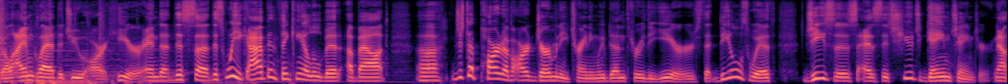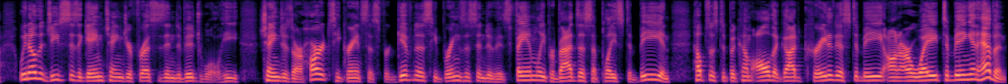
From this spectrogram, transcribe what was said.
Well, I am glad that you are here. And uh, this uh, this week, I've been thinking a little bit about uh, just a part of our Germany training we've done through the years that deals with Jesus as this huge game changer. Now, we know that Jesus is a game changer for us as individual. He changes our hearts, he grants us forgiveness, he brings us into his family, provides us a place to be and helps us to become all that God created us to be on our way to being in heaven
